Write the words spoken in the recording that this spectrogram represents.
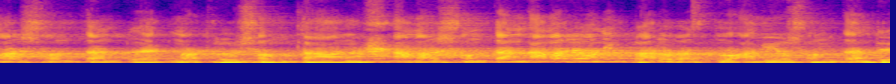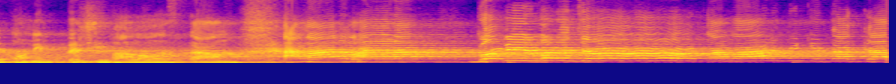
আমার সন্তান তো একমাত্র সন্তান। আমার সন্তান আমারে অনেক ভালোবাসতো, আমিও সন্তানরে অনেক বেশি ভালোবাসতাম। আমার ভাইয়েরা, গভীর বড় চোখ আমার দিকে তাকান।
